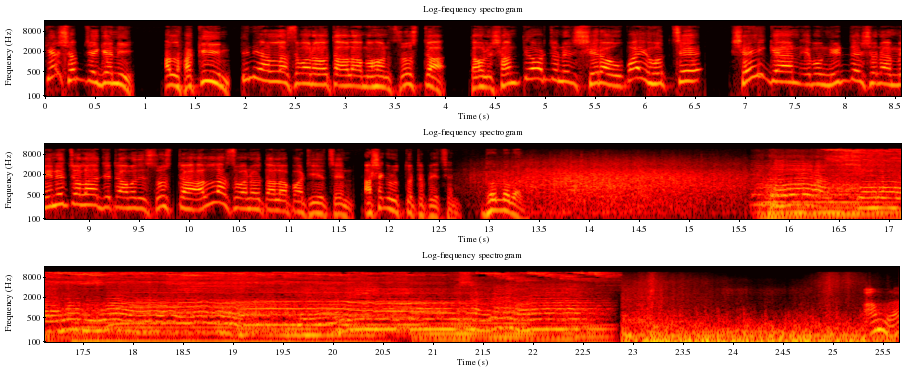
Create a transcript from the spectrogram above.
কে সবচেয়ে জ্ঞানী? আল হাকিম তিনি আল্লাহ সুবহানাহু মহান স্রষ্টা। তাহলে শান্তি অর্জনের সেরা উপায় হচ্ছে সেই জ্ঞান এবং নির্দেশনা মেনে চলা যেটা আমাদের স্রষ্টা আল্লাহ সুবহানাহু তাআলা পাঠিয়েছেন। আশা করি উত্তরটা পেয়েছেন। ধন্যবাদ। আমরা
